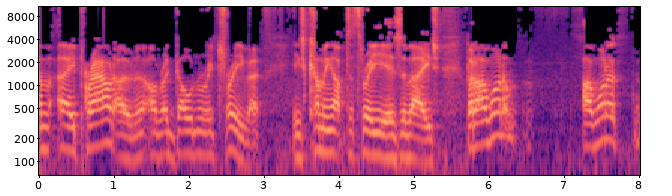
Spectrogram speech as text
am a proud owner of a golden retriever. He's coming up to three years of age. But I want to I want to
